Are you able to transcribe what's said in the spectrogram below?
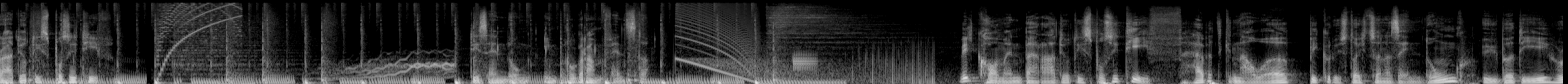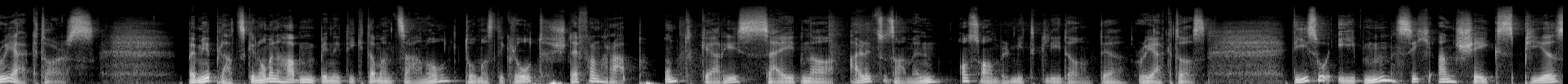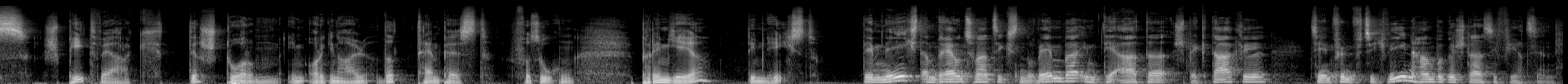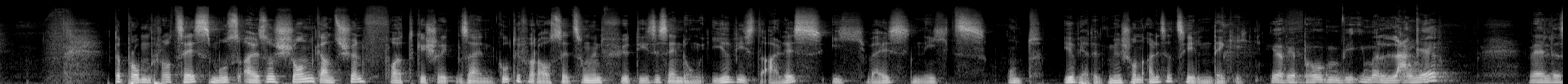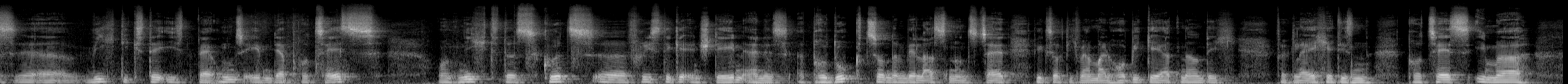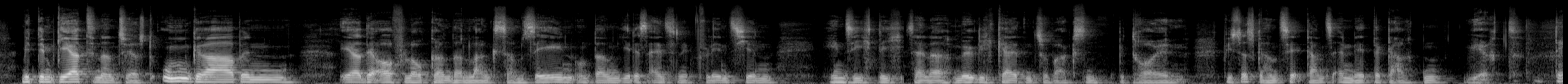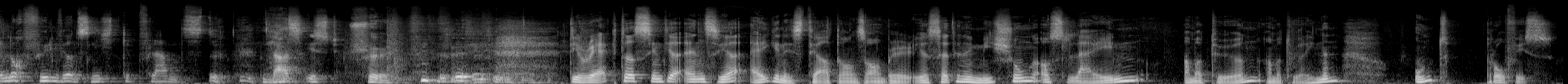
Radiodispositiv. Die Sendung im Programmfenster. Willkommen bei Radiodispositiv. Herbert Gnauer begrüßt euch zu einer Sendung über die Reactors. Bei mir Platz genommen haben Benedikta Manzano, Thomas de Claude, Stefan Rapp und Gary Seidner, alle zusammen Ensemblemitglieder der Reactors, die soeben sich an Shakespeares Spätwerk Der Sturm im Original The Tempest versuchen. Premiere demnächst? Demnächst am 23. November im Theater Spektakel 1050 Wien, Hamburger Straße 14. Der Probenprozess muss also schon ganz schön fortgeschritten sein. Gute Voraussetzungen für diese Sendung. Ihr wisst alles, ich weiß nichts. Und ihr werdet mir schon alles erzählen, denke ich. Ja, wir proben wie immer lange, weil das äh, Wichtigste ist bei uns eben der Prozess und nicht das kurzfristige Entstehen eines Produkts, sondern wir lassen uns Zeit. Wie gesagt, ich war mal Hobbygärtner und ich vergleiche diesen Prozess immer mit dem Gärtnern. Zuerst umgraben, Erde auflockern, dann langsam säen und dann jedes einzelne Pflänzchen hinsichtlich seiner Möglichkeiten zu wachsen betreuen, bis das Ganze ganz ein netter Garten wird. Dennoch fühlen wir uns nicht gepflanzt. Das ist schön. Die Reactors sind ja ein sehr eigenes Theaterensemble. Ihr seid eine Mischung aus Laien, Amateuren, Amateurinnen und Profis.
